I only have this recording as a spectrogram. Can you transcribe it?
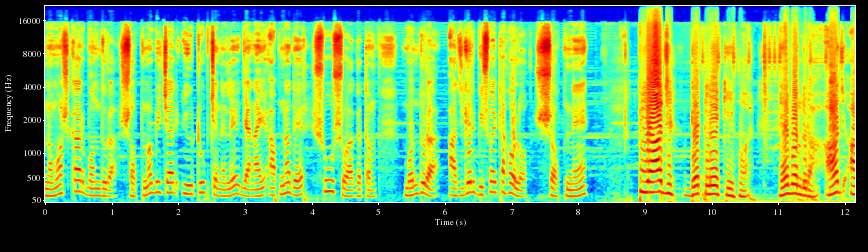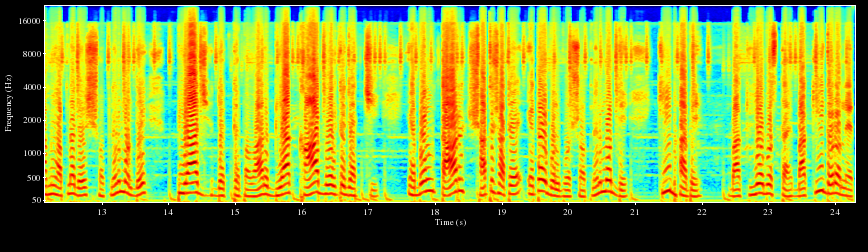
নমস্কার বন্ধুরা, স্বপ্ন বিচার ইউটিউব চ্যানেলে জানাই আপনাদের সুস্বাগতম। বন্ধুরা, আজকের বিষয়টা হলো স্বপ্নে পেঁয়াজ দেখলে কি হয়? হ্যাঁ বন্ধুরা, আজ আমি আপনাদের স্বপ্নের মধ্যে পেঁয়াজ দেখতে পাওয়ার বিয়া ব্যাখ্যা বলতে যাচ্ছি এবং তার সাথে সাথে এটাও বলব স্বপ্নের মধ্যে কীভাবে বা কী অবস্থায় বা কী ধরনের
